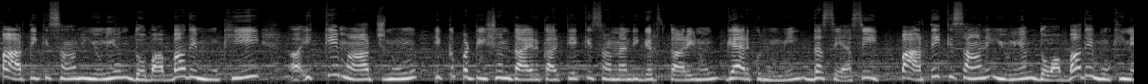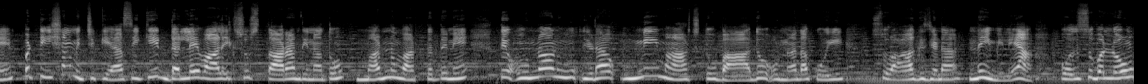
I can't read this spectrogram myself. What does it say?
ਭਾਰਤੀ ਕਿਸਾਨ ਯੂਨੀਅਨ ਦੋਬਾਬਾ ਦੇ ਮੁਖੀ ਅ, 21 ਮਾਰਚ ਨੂੰ ਇੱਕ ਪਟੀਸ਼ਨ ਦਾਇਰ ਕਰਕੇ ਕਿਸਾਨਾਂ ਦੀ ਗ੍ਰਿਫਤਾਰੀ ਨੂੰ ਗੈਰ ਕਾਨੂੰਨੀ ਦੱਸਿਆ ਸੀ। ਭਾਰਤੀ ਕਿਸਾਨ ਯੂਨੀਅਨ ਦੋਬਾਬਾ ਦੇ ਮੁਖੀ ਨੇ ਪਟੀਸ਼ਨ ਵਿੱਚ ਕਿਹਾ ਸੀ ਕਿ ਡੱਲੇਵਾਲ 117 ਦਿਨਾਂ ਤੋਂ ਮਰਨ ਵਰਤਦੇ ਨੇ ਤੇ ਉਹਨਾਂ ਨੂੰ ਜਿਹੜਾ 19 ਮਾਰਚ ਤੋਂ ਬਾਅਦ ਉਹਨਾਂ ਦਾ ਕੋਈ ਸੁਰਾਗ ਜਿਹੜਾ ਨਹੀਂ ਮਿਲਿਆ। ਪੁਲਿਸ ਵੱਲੋਂ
